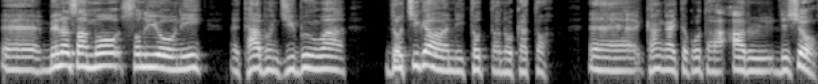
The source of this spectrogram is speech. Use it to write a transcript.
えー、皆さんもそのように、多分自分はどっち側に取ったのかと、えー、考えたことはあるでしょ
